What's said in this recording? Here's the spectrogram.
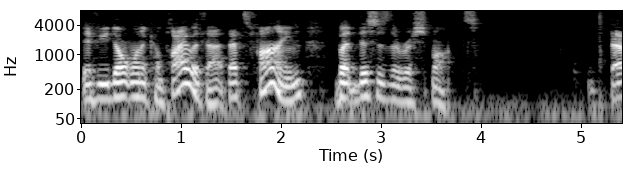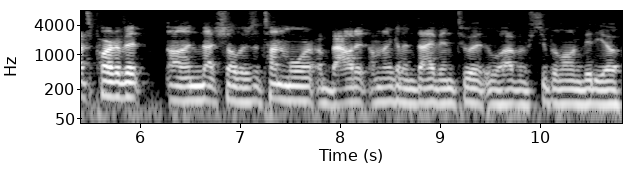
If you don't want to comply with that, that's fine, but this is the response. That's part of it uh, nutshell. There's a ton more about it. I'm not going to dive into it. We'll have a super long video.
